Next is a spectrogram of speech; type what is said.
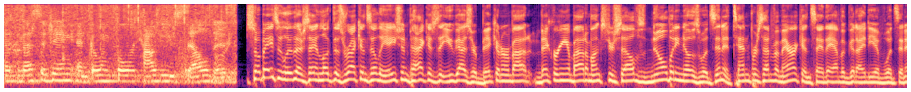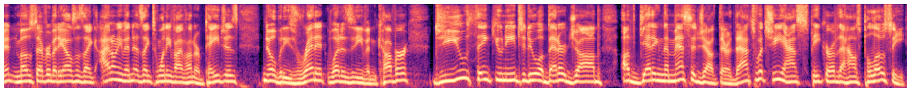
at messaging and going forward, how do you sell this? So basically they're saying, look, this reconciliation package that you guys are bickering about, bickering about amongst yourselves, nobody knows what's in it. 10% of Americans say they have a good idea of what's in it. And most everybody else is like, I don't even, it's like 2,500 pages. Nobody's read it. What does it even cover? Do you think you need to do a better job of getting the message out there? That's what she asked Speaker of the House Pelosi.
